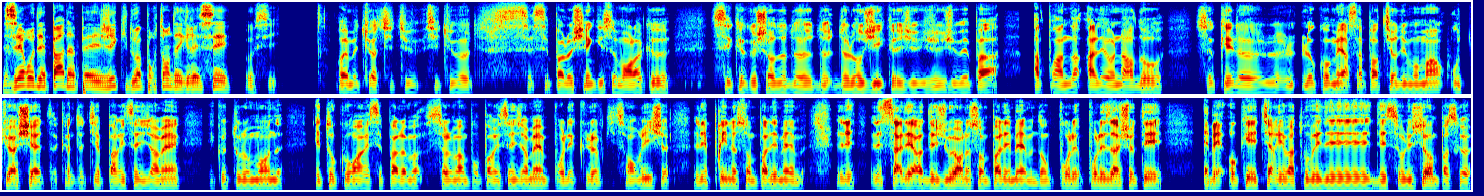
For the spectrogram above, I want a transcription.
zéro départ d'un PSG qui doit pourtant dégraisser aussi. Ouais, mais tu vois, si tu, si tu veux, c'est c'est pas le chien qui se mord la queue, c'est quelque chose de, de- de logique. Je ne vais pas apprendre à Leonardo ce qu'est le, le- le commerce à partir du moment où tu achètes. Quand tu es Paris Saint-Germain et que tout le monde est au courant. Et c'est pas le- seulement pour Paris Saint-Germain, pour les clubs qui sont riches, les prix ne sont pas les mêmes. Les, les salaires des joueurs ne sont pas les mêmes. Donc pour les, pour les acheter, eh ben, ok, tu arrives à trouver des, des solutions parce que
